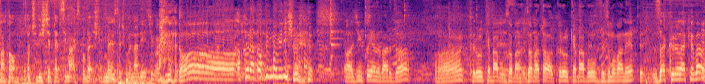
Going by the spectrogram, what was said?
Pato, oczywiście Pepsi Max, bo wiesz, my jesteśmy na diecie. O, akurat o tym mówiliśmy. O, dziękujemy bardzo. O, król kebabu, zobacz, zobacz to, król kebabu wyzumowany za króla kebabu.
